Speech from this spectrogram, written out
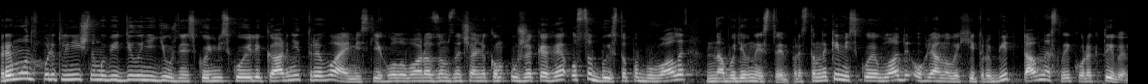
Ремонт в поліклінічному відділенні Южненської міської лікарні триває. Міський голова разом з начальником УЖКГ особисто побували на будівництві. Представники міської влади оглянули хід робіт та внесли корективи.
